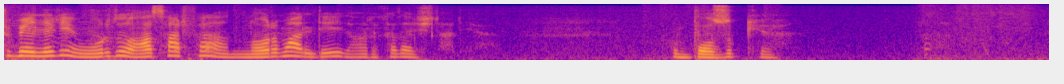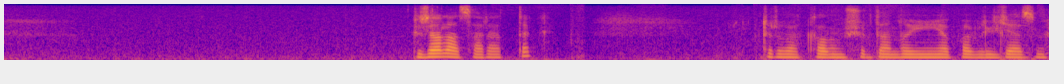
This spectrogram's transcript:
Şu belerin vurduğu hasar falan normal değil arkadaşlar ya. Bu Bozuk ya. Güzel hasar attık. Dur bakalım şuradan oyun yapabileceğiz mi?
